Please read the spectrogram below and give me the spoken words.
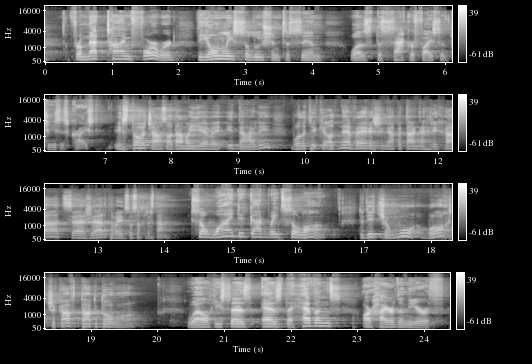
From that time forward, the only solution to sin was the sacrifice of Jesus Christ. І з того часу Адама і Єви і далі було тільки одне вирішення питання гріха це жертва Ісуса Христа. So, why did God wait so long? Тоді чому Бог чекав так довго? Well, he says, As the heavens are higher than the earth,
